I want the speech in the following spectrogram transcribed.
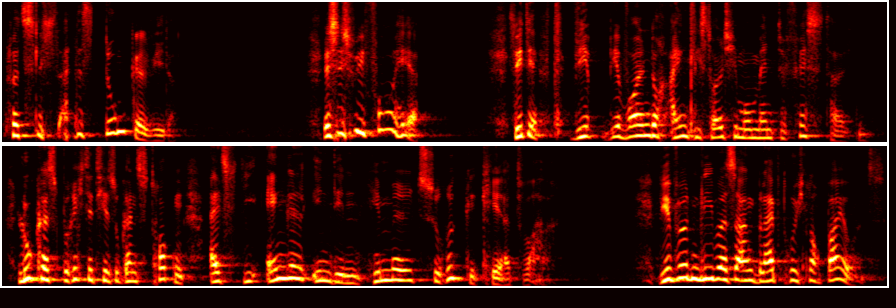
Plötzlich ist alles dunkel wieder. Es ist wie vorher. Seht ihr, wir, wir wollen doch eigentlich solche Momente festhalten. Lukas berichtet hier so ganz trocken, als die Engel in den Himmel zurückgekehrt waren. Wir würden lieber sagen, bleibt ruhig noch bei uns.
